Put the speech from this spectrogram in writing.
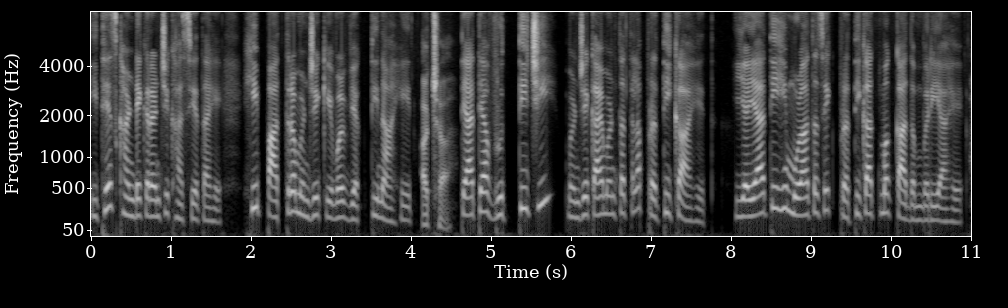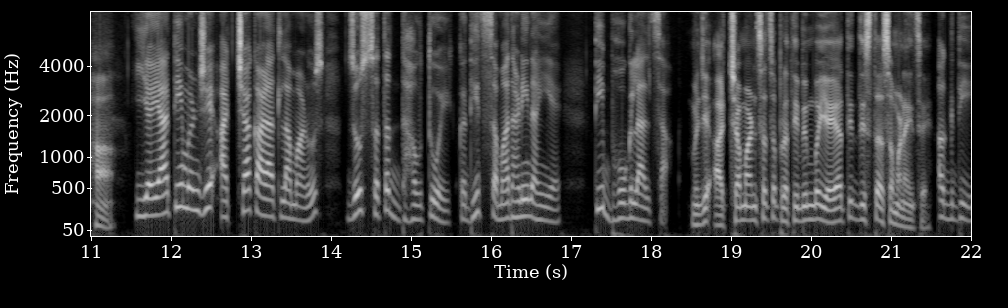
इथेच खांडेकरांची खासियत आहे. ही पात्र म्हणजे केवळ व्यक्ती नाहीत. अच्छा. त्या त्या वृत्तीची म्हणजे काय म्हणतात त्याला? प्रतीका आहेत. ययाती ही मुळातच एक प्रतिकात्मक कादंबरी आहे. हां. ययाती म्हणजे आजच्या काळातला माणूस जो सतत धावतोय कधीच समाधानी नाहीये. ती भोगलालचा म्हणजे आजच्या माणसाचं प्रतिबिंब ययातीत दिसतं असं म्हणायचंय. अगदी.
